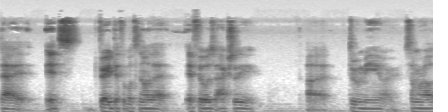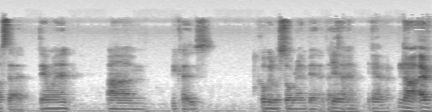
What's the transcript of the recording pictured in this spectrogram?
that it's very difficult to know that if it was actually uh, through me or somewhere else that they went um, because covid was so rampant at that Yeah. time Yeah. No, I've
